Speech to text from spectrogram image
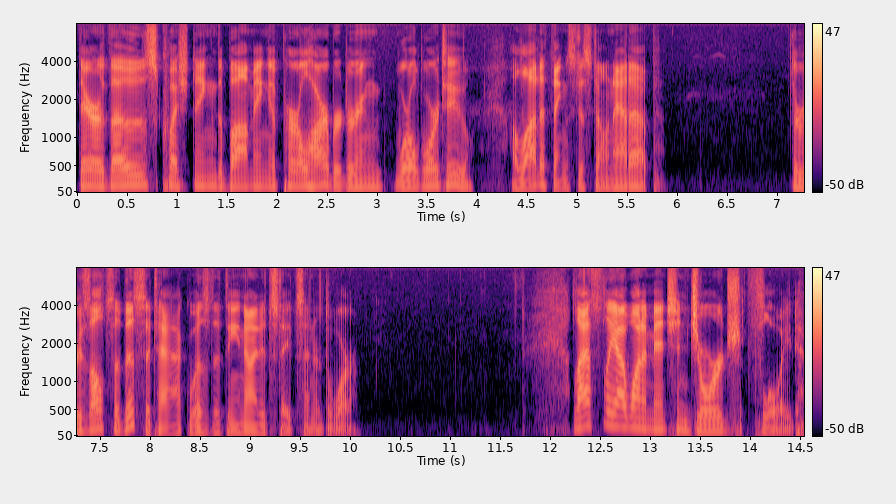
There are those questioning the bombing of Pearl Harbor during World War II a lot of things just don't add up. The results of this attack was that the United States entered the war. Lastly, I want to mention George Floyd.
